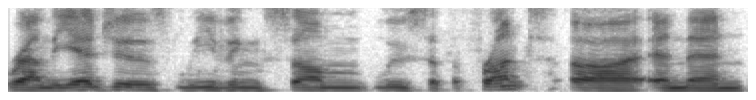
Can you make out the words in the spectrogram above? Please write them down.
around the edges, leaving some loose at the front, uh, and then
